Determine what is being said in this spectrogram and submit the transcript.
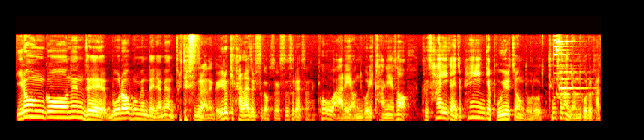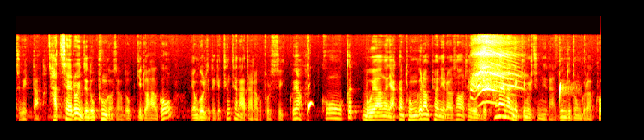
이런 거는 이제 뭐라고 보면 되냐면 절대 수술 안한 거예요. 이렇게 갈라질 수가 없어요 수술에서는. 코 아래 연골이 강해서 그 사이가 이제 패인 게 보일 정도로 튼튼한 연골을 가지고 있다. 자체로 이제 높은 거죠. 높기도 하고 연골도 되게 튼튼하다라고 볼 수 있고요. 코끝 모양은 약간 동그란 편이라서 되게 이제 편안한 느낌을 줍니다. 눈도 동그랗고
